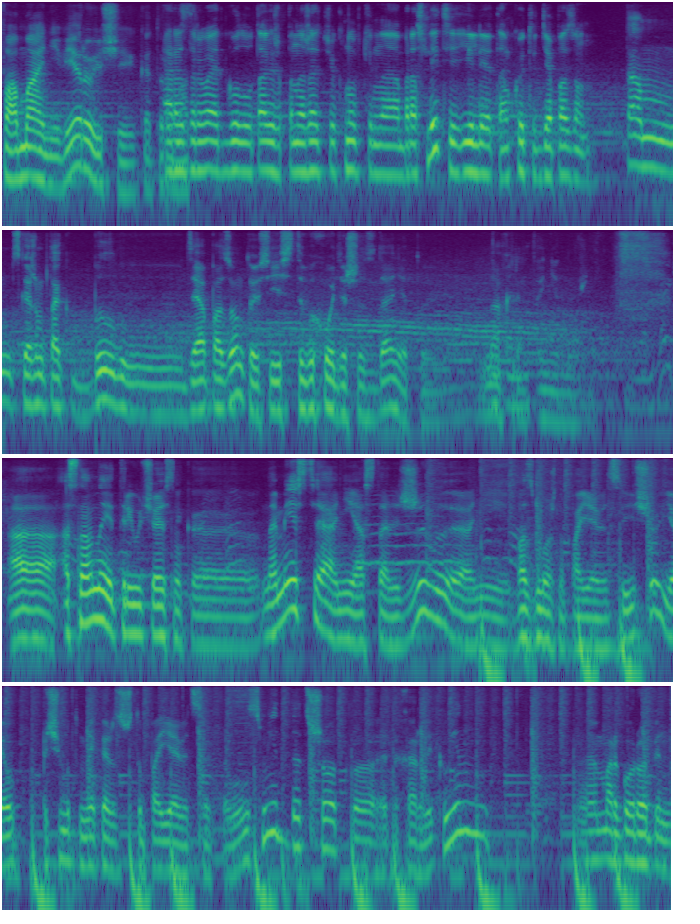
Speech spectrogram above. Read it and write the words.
Фома неверующий, который... А разрывает голову также по нажатию кнопки на браслете или там какой-то диапазон? Там, скажем так, был диапазон, то есть если ты выходишь из здания, то нахрен ты не нужен. А основные три участника на месте, они остались живы, они, возможно, появятся еще. Я почему-то мне кажется, что появится это Уилл Смит, Дэдшот, это Харли Квинн, э, Марго Робин,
